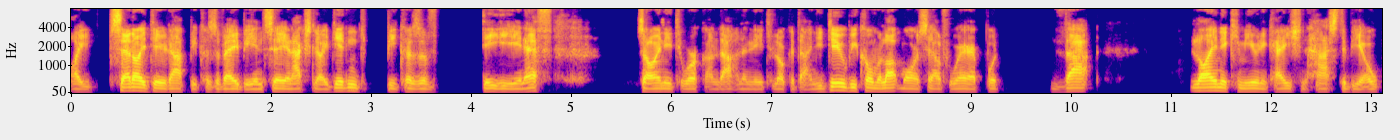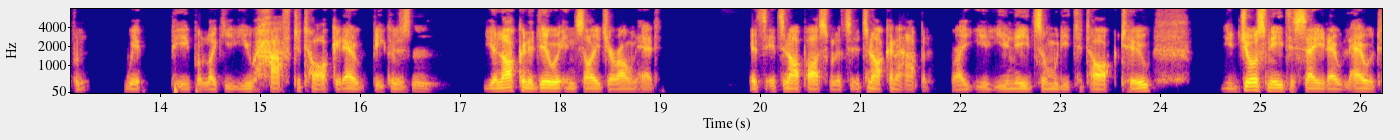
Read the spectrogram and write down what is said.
I said I'd do that because of A, B, and C, and actually I didn't because of D, E, and F. So I need to work on that and I need to look at that. And you do become a lot more self aware, but that line of communication has to be open with people. Like you, you have to talk it out because mm. you're not going to do it inside your own head. It's it's not possible. It's it's not going to happen, right? You you need somebody to talk to. You just need to say it out loud.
